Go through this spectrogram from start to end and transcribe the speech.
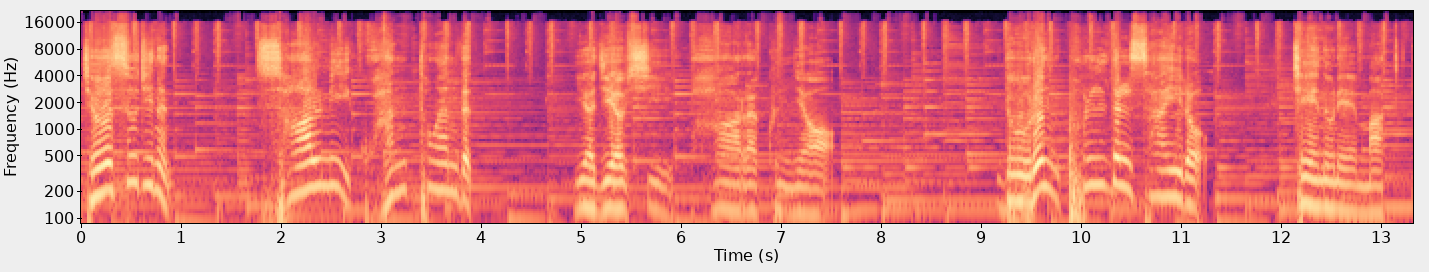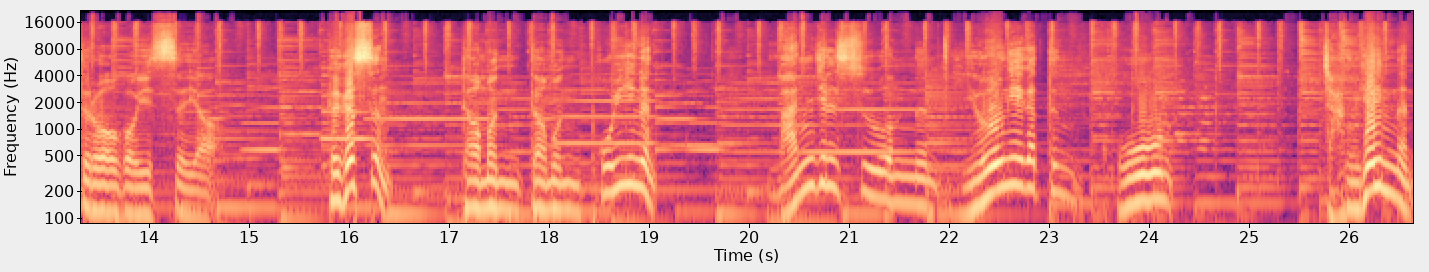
저수지는 삶이 관통한 듯 여지없이 파랗군요. 누른 풀들 사이로 제 눈에 막 들어오고 있어요. 그것은 더문더문 보이는 만질 수 없는 영애 같은 고움 잠겨 있는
